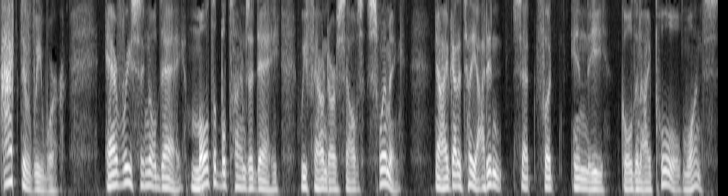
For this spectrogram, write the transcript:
active we were. Every single day, multiple times a day, we found ourselves swimming. Now, I've got to tell you, I didn't set foot in the Goldeneye pool once.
